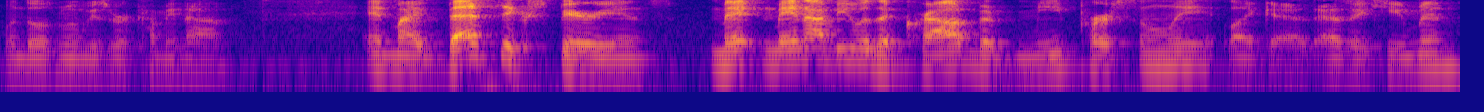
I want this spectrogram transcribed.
when those movies were coming out. And my best experience may, may not be with a crowd, but me personally, like as, as a human,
